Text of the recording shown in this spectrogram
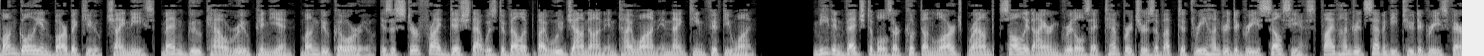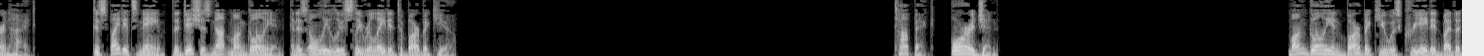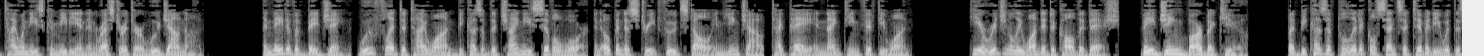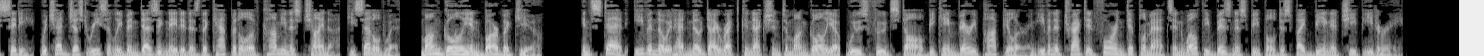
Mongolian barbecue Chinese, men gu kao ru pinyin, mungdu kooru is a stir-fried dish that was developed by Wu Jiaonan in Taiwan in 1951. Meat and vegetables are cooked on large, round, solid iron griddles at temperatures of up to 300 degrees Celsius 572 degrees Fahrenheit. Despite its name, the dish is not Mongolian, and is only loosely related to barbecue. Origin Mongolian barbecue was created by the Taiwanese comedian and restaurateur Wu Jiaonan. A native of Beijing, Wu fled to Taiwan because of the Chinese Civil War, and opened a street food stall in Yingqiao, Taipei in 1951. He originally wanted to call the dish, Beijing barbecue, but because of political sensitivity with the city, which had just recently been designated as the capital of Communist China, he settled with Mongolian barbecue. Instead, even though it had no direct connection to Mongolia, Wu's food stall became very popular and even attracted foreign diplomats and wealthy businesspeople despite being a cheap eatery.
